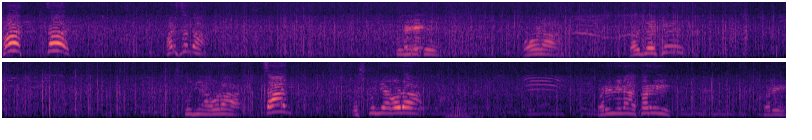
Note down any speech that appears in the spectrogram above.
Bat, zat! Hartzen da! Eskunietik. Hora. Oietik. Eskunia gora. Zat! Eskunia gora. Torri bera, torri. Torri.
